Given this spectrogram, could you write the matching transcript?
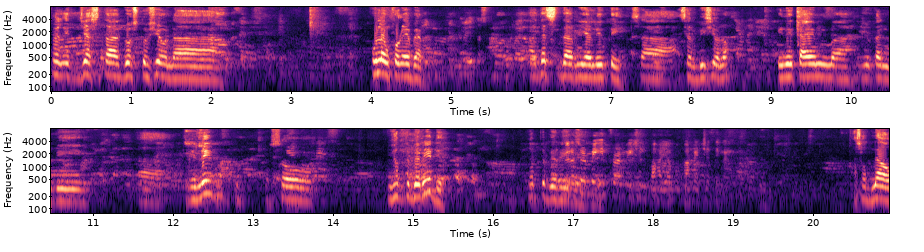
Well, it just uh, goes to show na ulang forever. Uh, that's the reality sa serbisyo, no? Anytime uh, you can be uh, relieved, so you have to be ready. You have to be Pero sir, ready. may information ba kayo kung bakit siya tinanggal? As of now,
